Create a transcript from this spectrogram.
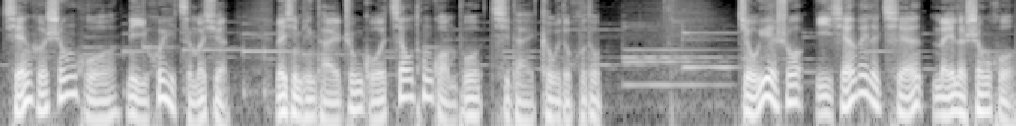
钱和生活，你会怎么选？微信平台中国交通广播，期待各位的互动。九月说，以前为了钱没了生活，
